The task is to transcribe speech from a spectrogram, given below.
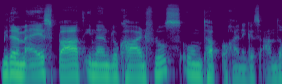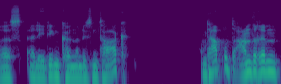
mit einem Eisbad in einem lokalen Fluss und habe auch einiges anderes erledigen können an diesem Tag. Und habe unter anderem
